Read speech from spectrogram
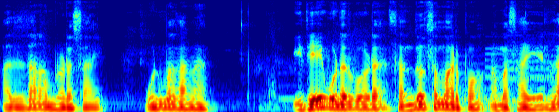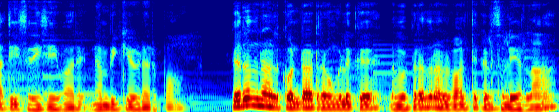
அதுதான் நம்மளோட சாய். உண்மை தானே இதே உணர்வோட சந்தோஷமாக இருப்போம். நம்ம சாய் எல்லாத்தையும் சரி செய்வார் நம்பிக்கையோடு இருப்போம். பிறந்தநாள் கொண்டாடுறவங்களுக்கு நம்ம பிறந்தநாள் வாழ்த்துக்கள் சொல்லிடலாம்.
